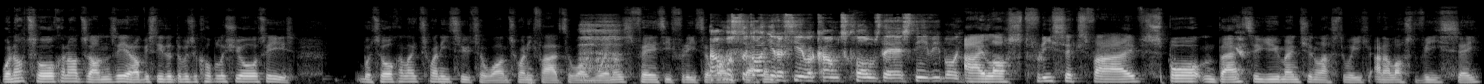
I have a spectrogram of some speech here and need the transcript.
we're not talking odds ons here. Obviously, that there was a couple of shorties. We're talking like twenty-two to one, 25 to one winners, thirty-three to 1. That one. must have got you a few accounts closed there, Stevie boy. I lost 365 Sport and Bet, who you mentioned last week, and I lost VC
